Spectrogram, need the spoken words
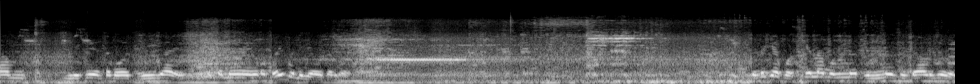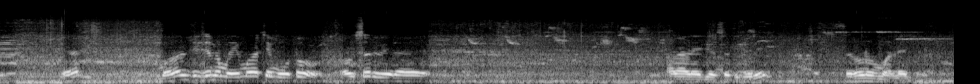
નામ નીકળે તમારું જીવ જાય તમે એનો ભય બની જાઓ તમે. એટલે કે ભટકેલા મનને ભૂલને સુધારજો. હે? મરણ દીજેનો મહિમા છે મોટો. અવસર વેરાય. આલા લેજો સદગુરી, શરણોમાં લેજો.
